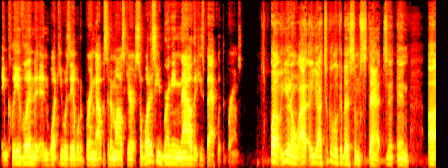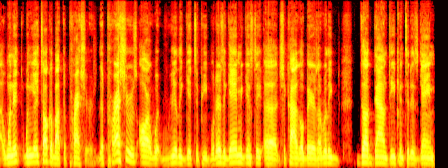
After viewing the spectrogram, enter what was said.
in Cleveland and what he was able to bring opposite of Myles Garrett. So what is he bringing now that he's back with the Browns? Well, you know, I I took a look at uh, some stats and, and uh, when it when they talk about the pressures, the pressures are what really get to people. There's a game against the uh, Chicago Bears. I really dug down deep into this game.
